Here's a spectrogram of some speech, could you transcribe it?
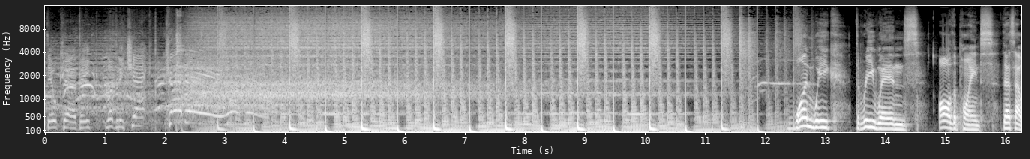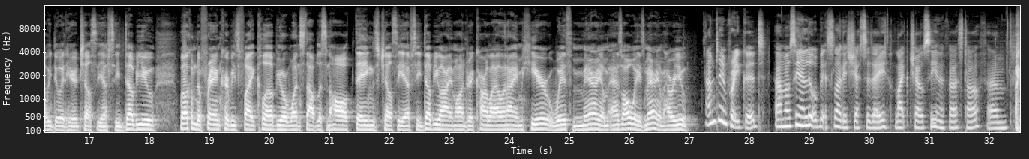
Still Kirby. Lovely check. Kirby! One week, three wins, all the points. That's how we do it here at Chelsea FCW. Welcome to Fran Kirby's Fight Club, your one stop listen to all things Chelsea FCW. I am Andre Carlisle and I am here with Maryam. As always, Maryam, how are you? I'm doing pretty good. Um, I was feeling a little bit sluggish yesterday, like Chelsea in the first half. Um,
